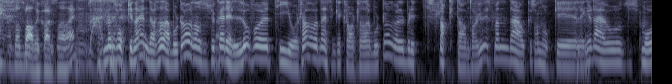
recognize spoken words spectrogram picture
et sånt badekar som det der. Nei, men hockeyen har endra seg der borte. Sånn som Zuccarello for ti år siden hadde nesten ikke klart seg der borte. Hadde vel blitt slakta antageligvis, men det er jo ikke sånn hockey lenger. Det er jo små,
